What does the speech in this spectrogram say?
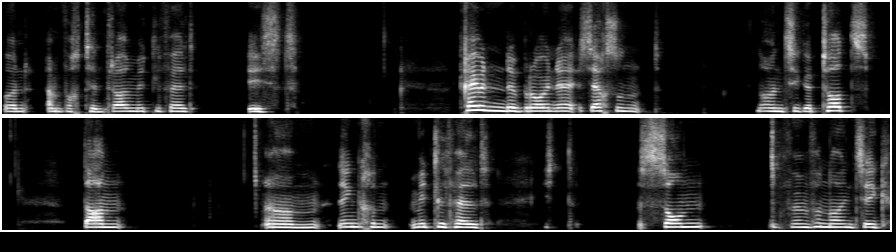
und einfach Zentralmittelfeld ist Kevin De Bruyne 96er Tots. Dann ähm, linken Mittelfeld ist Son 95.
